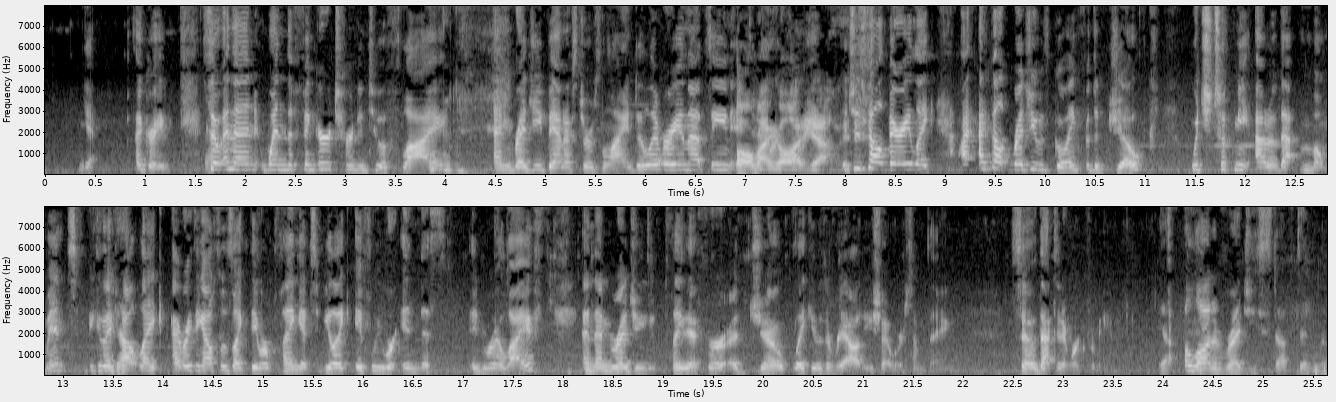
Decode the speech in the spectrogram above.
Yeah. So, and then when the finger turned into a fly, and Reggie Bannister's line delivery in that scene. oh my God, me. yeah. It just felt very like I, I felt Reggie was going for the joke. Which took me out of that moment because I Yeah. felt like everything else was like they were playing it to be like if we were in this in real life, and then Reggie played it for a joke, like it was a reality show or something. So that didn't work for me. Yeah, a lot of Reggie stuff didn't really work for me.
